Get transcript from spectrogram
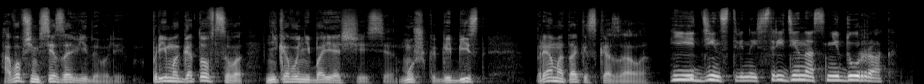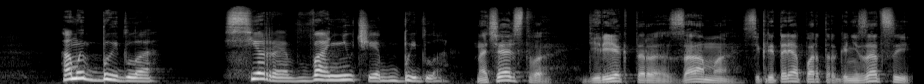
А в общем, все завидовали. Прима Готовцева, никого не боящаяся, муж КГБист, прямо так и сказала. Единственный среди нас не дурак. А мы быдло. Серое, вонючее быдло. Начальство, директора, зама, секретаря парторганизации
